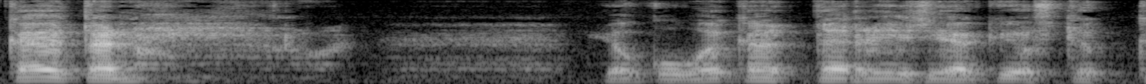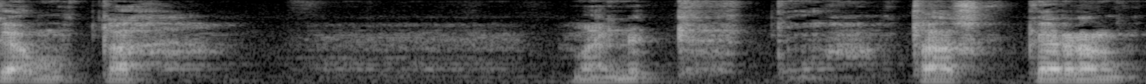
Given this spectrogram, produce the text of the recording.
käytän. Joku voi käyttää riisiäkin, jos tykkää, mutta mä nyt taas kerran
